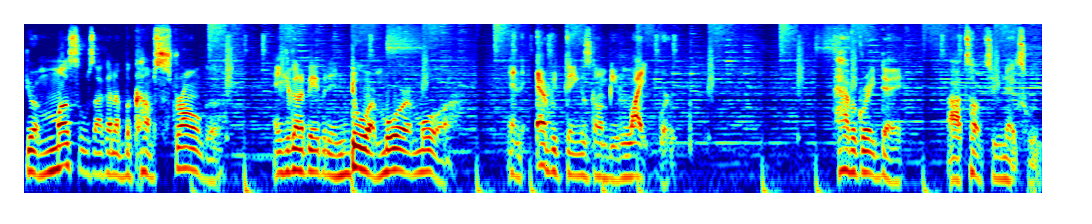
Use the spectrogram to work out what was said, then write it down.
your muscles are going to become stronger and you're going to be able to endure more and more. And everything is going to be light work. Have a great day. I'll talk to you next week.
